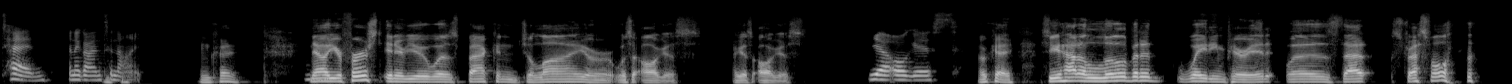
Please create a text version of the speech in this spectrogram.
10 and I got into nine. Okay. Now, mm-hmm. your first interview was back in July or was it August? I guess August. Yeah, August. Okay. So you had a little bit of waiting period. Was that stressful?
